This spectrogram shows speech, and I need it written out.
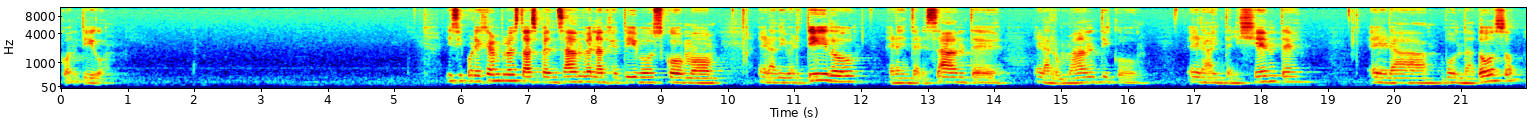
contigo? Y si por ejemplo estás pensando en adjetivos como era divertido, era interesante, era romántico, era inteligente, era bondadoso,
